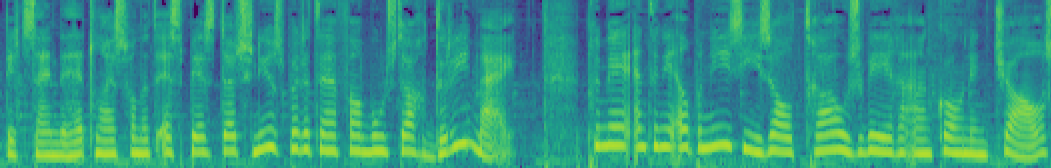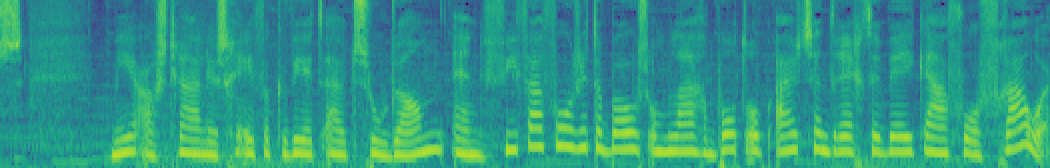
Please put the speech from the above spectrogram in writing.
Dit zijn de headlines van het SBS Dutch nieuwsbulletin van woensdag 3 mei. Premier Anthony Albanese zal trouw zweren aan koning Charles. Meer Australiërs geëvacueerd uit Sudan. En FIFA-voorzitter boos om laag bod op uitzendrechten WK voor vrouwen.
